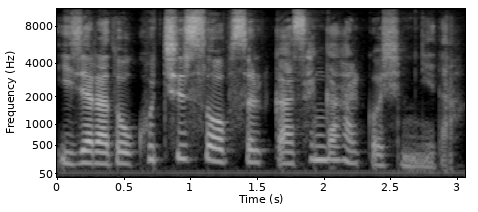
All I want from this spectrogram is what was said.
이제라도 고칠 수 없을까 생각할 것입니다.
